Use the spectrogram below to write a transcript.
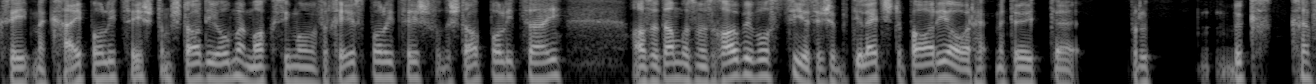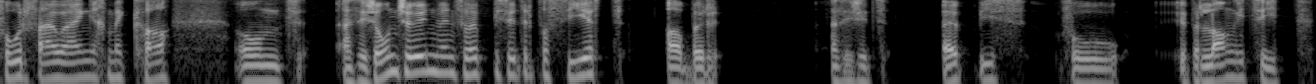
sieht man keinen Polizist am Stadion, Maximum ein Verkehrspolizist von der Stadtpolizei. Also da muss man sich auch bewusst sein. Es ist über die letzten paar Jahre hat man dort äh, wirklich keinen Vorfall eigentlich mehr gehabt. Und es ist unschön, wenn so etwas wieder passiert, aber es ist jetzt etwas von über lange Zeit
